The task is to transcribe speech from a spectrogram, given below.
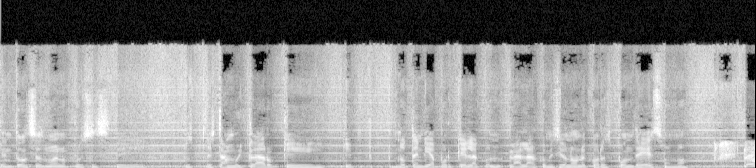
Entonces, bueno, pues este pues, está muy claro que, que no tendría por qué la, la, la comisión no le corresponde eso, ¿no? No,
